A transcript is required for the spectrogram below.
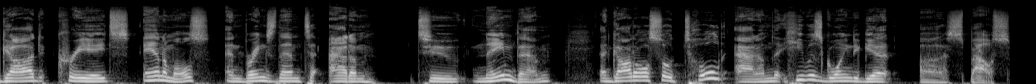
God creates animals and brings them to Adam to name them. And God also told Adam that he was going to get a spouse.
